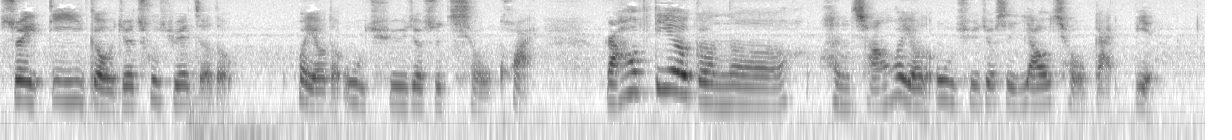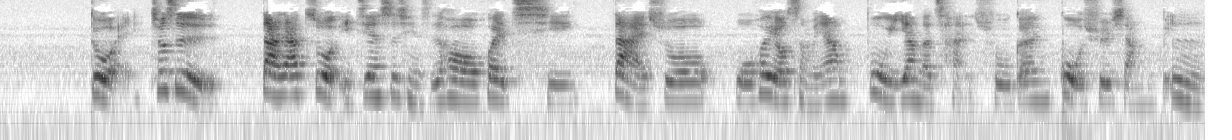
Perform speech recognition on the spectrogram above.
所以第一个，我觉得初学者的会有的误区就是求快，然后第二个呢，很常会有的误区就是要求改变。对，就是大家做一件事情之后会期待说我会有什么样不一样的产出跟过去相比，嗯，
